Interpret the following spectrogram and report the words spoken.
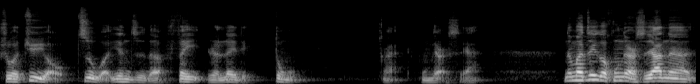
说具有自我认知的非人类的动物。哎，红点实验。那么这个红点实验呢，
